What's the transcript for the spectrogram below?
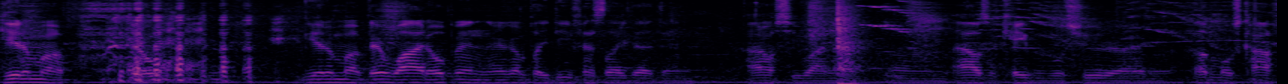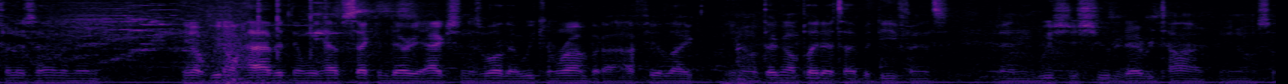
Get them up. Get them up. They're wide open. They're going to play defense like that. Then I don't see why not. Um, Al's a capable shooter. I have utmost confidence in him. And then, you know, if we don't have it, then we have secondary action as well that we can run. But I, I feel like, you know, if they're going to play that type of defense, then we should shoot it every time, you know. So,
